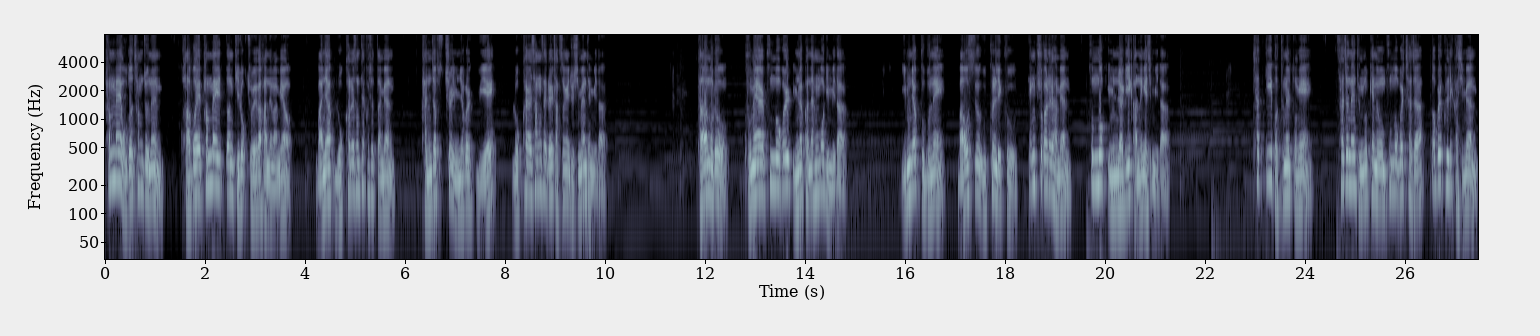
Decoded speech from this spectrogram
판매 오더 참조는 과거에 판매했던 기록 조회가 가능하며 만약 로컬을 선택하셨다면 간접 수출 입력을 위해 로컬 상세를 작성해 주시면 됩니다. 다음으로 구매할 품목을 입력하는 항목입니다. 입력 부분에 마우스 우클릭 후 행 추가를 하면 품목 입력이 가능해집니다. 찾기 버튼을 통해 사전에 등록해 놓은 품목을 찾아 더블 클릭하시면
